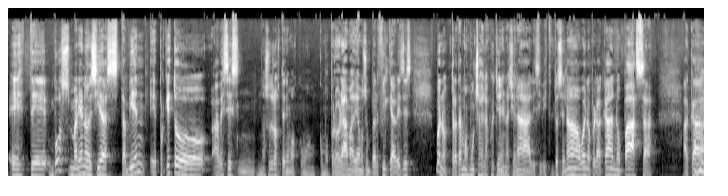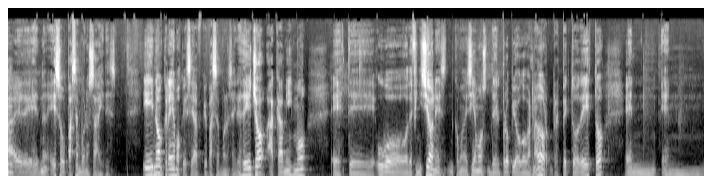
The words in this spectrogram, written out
Este, vos, Mariano, decías también, eh, porque esto a veces mm, nosotros tenemos como, como programa, digamos, un perfil que a veces, bueno, tratamos muchas de las cuestiones nacionales y viste, entonces, no, bueno, pero acá no pasa, acá eh, eso pasa en Buenos Aires. Y no creemos que sea que pasa en Buenos Aires. De hecho, acá mismo este, hubo definiciones, como decíamos, del propio gobernador respecto de esto en, en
